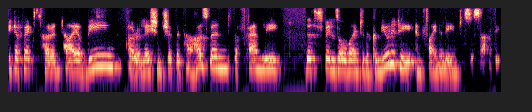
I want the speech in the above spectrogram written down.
It affects her entire being, her relationship with her husband, the family, that spills over into the community, and finally into society.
